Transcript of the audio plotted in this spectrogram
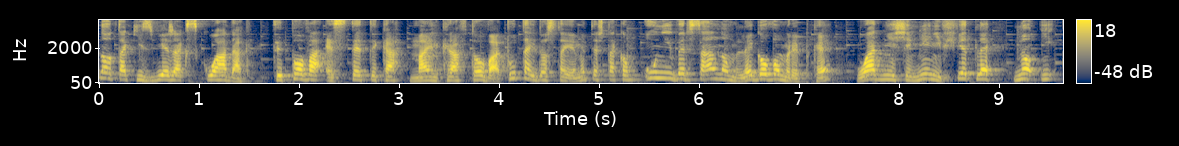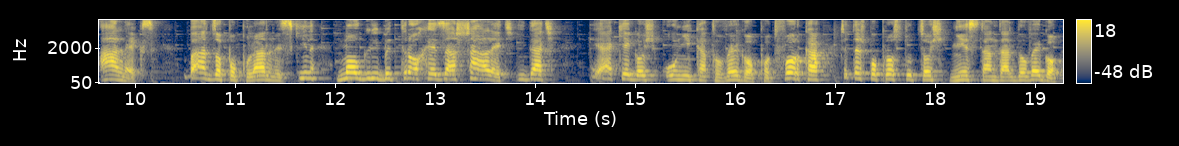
no taki zwierzak składak. Typowa estetyka Minecraftowa. Tutaj dostajemy też taką uniwersalną legową rybkę. Ładnie się mieni w świetle. No i Alex. Bardzo popularny skin. Mogliby trochę zaszaleć i dać jakiegoś unikatowego potworka, czy też po prostu coś niestandardowego.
